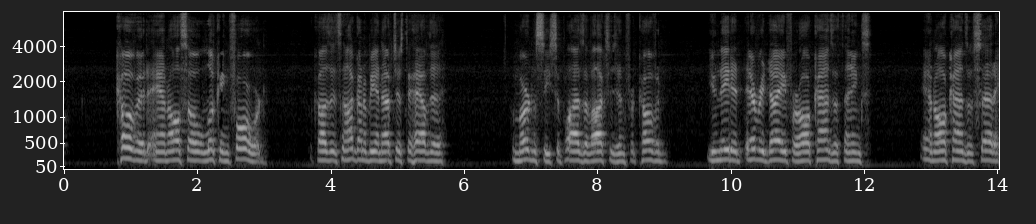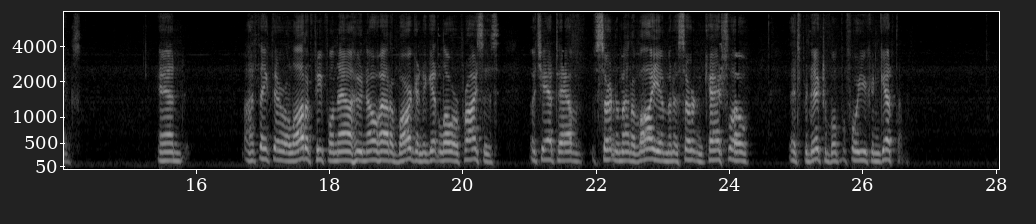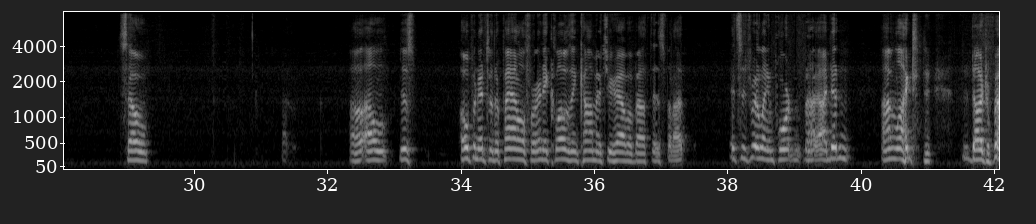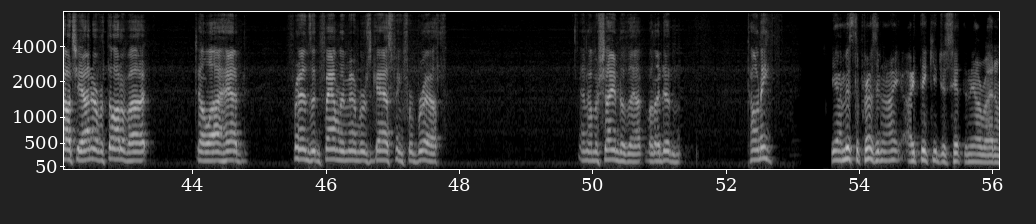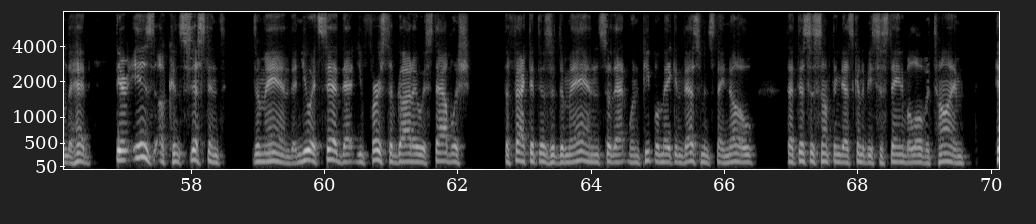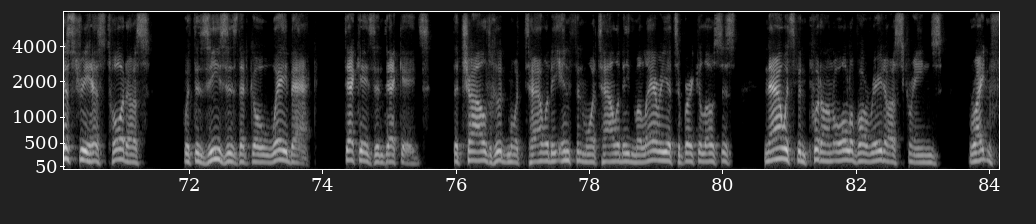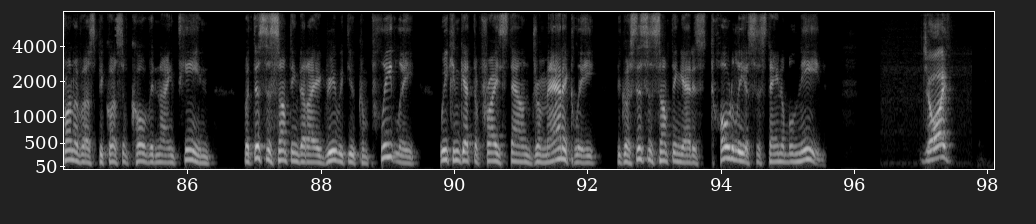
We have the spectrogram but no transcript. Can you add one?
COVID and also looking forward? Because it's not going to be enough just to have the emergency supplies of oxygen for COVID. You need it every day for all kinds of things in all kinds of settings. And I think there are a lot of people now who know how to bargain to get lower prices, but you have to have a certain amount of volume and a certain cash flow that's predictable before you can get them. So I'll, I'll just open it to the panel for any closing comments you have about this, but I, it's really important. I, I didn't, I'm like Dr. Fauci, I never thought about it till I had friends and family members gasping for breath. And I'm ashamed of that, but I didn't. Tony? Yeah, Mr. President, I, I think you just hit the nail right on the head. There is a consistent demand, and you had said that you first have got to establish the fact that there's a demand so that when people make investments, they know that this is something that's going to be sustainable over time. History has taught us with diseases that go way back, decades and decades, the childhood mortality, infant mortality, malaria, tuberculosis. Now it's been put on all of our radar screens right in front of us because of COVID 19. But this is something that I agree with you completely. We can get the price down dramatically because this is something that is totally a sustainable need. Joy?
